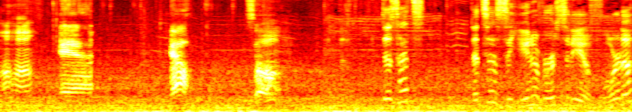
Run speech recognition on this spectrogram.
Uh huh. And yeah, so Oh. Does that that says the University of Florida?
